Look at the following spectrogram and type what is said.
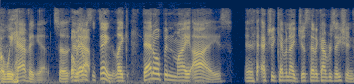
but we haven't yet. So that have. was the thing. Like that opened my eyes. And actually, Kevin and I just had a conversation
